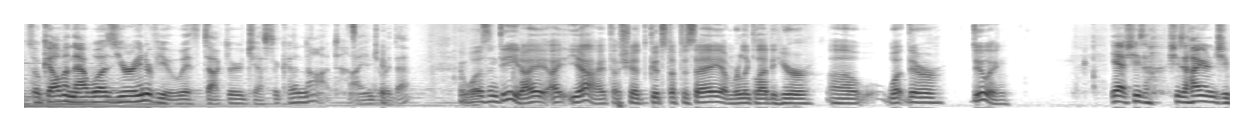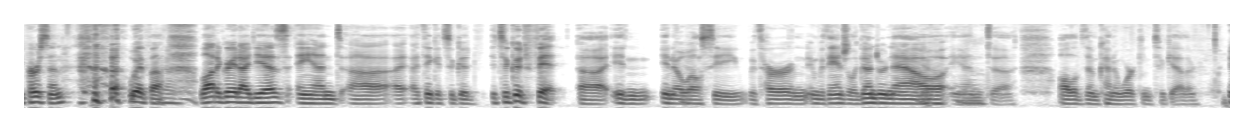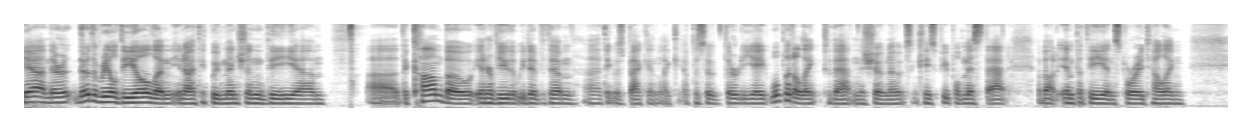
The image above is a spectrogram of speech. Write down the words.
So, Kelvin, that was your interview with Dr. Jessica Knott. I enjoyed that. It was indeed. I, I yeah, I thought she had good stuff to say. I'm really glad to hear uh, what they're doing. Yeah, she's a, she's a high energy person with a yeah. lot of great ideas, and uh, I, I, think it's a good it's a good fit uh, in in OLC with her and, and with Angela Gunder now, and Uh, all of them kind of working together. Yeah, and they're they're the real deal. And you know, I think we mentioned the um, uh, the combo interview that we did with them. Uh, I think it was back in like episode 38. We'll put a link to that in the show notes in case people missed that about empathy and storytelling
